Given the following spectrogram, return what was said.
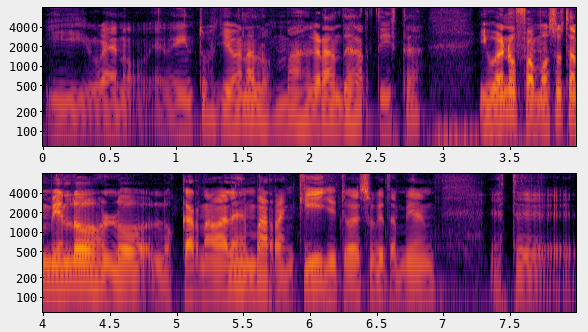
y bueno, eventos llevan a los más grandes artistas y bueno, famosos también los, los, los carnavales en Barranquilla y todo eso que también este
